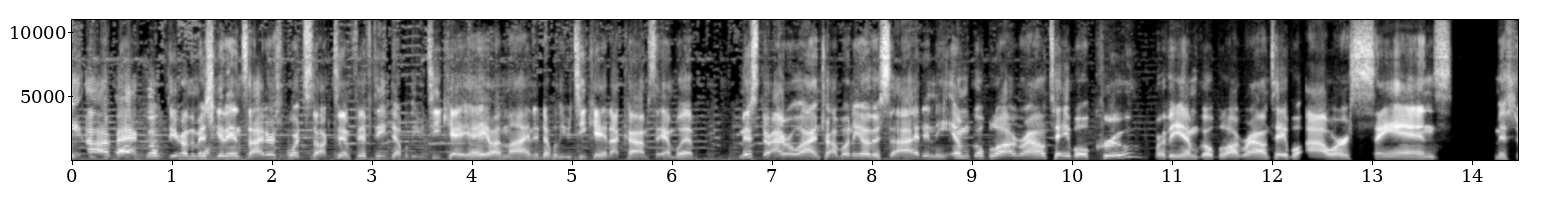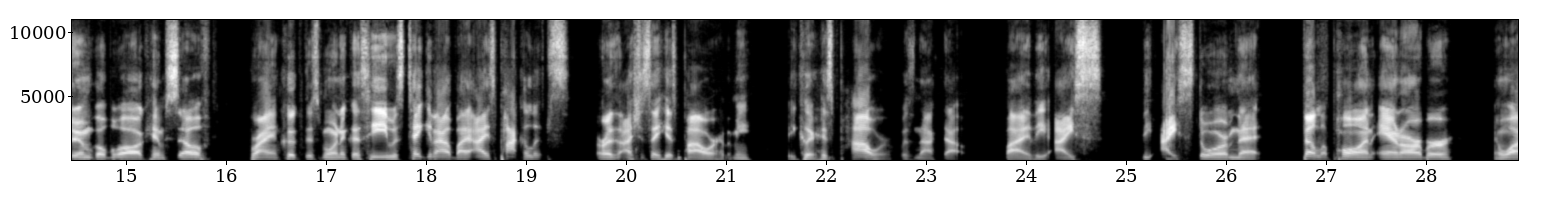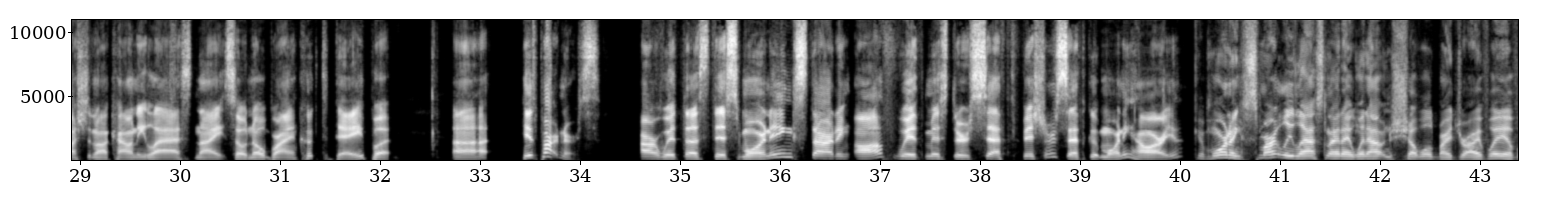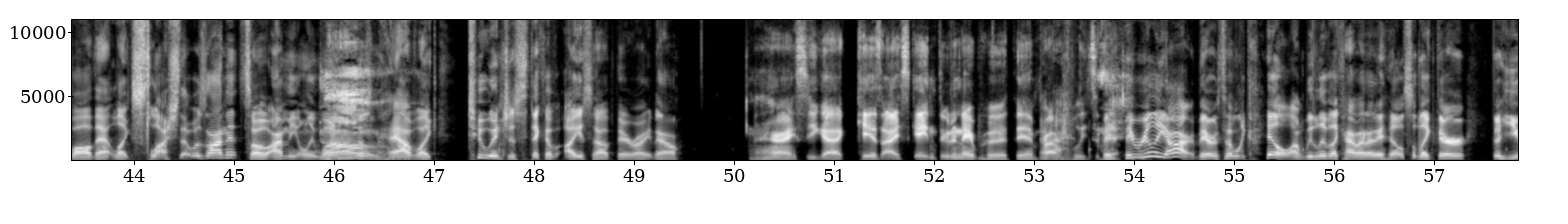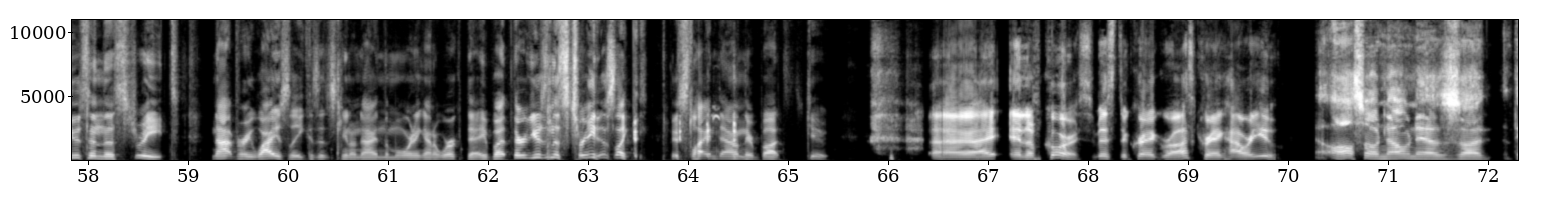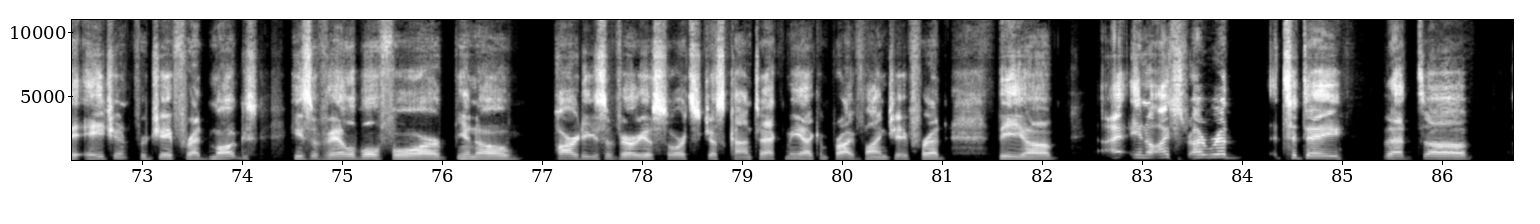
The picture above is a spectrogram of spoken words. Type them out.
We are back, folks, here on the Michigan Insider Sports Talk 1050 WTKA online at WTKA.com. Sam Webb, Mr. Ira Weintraub on the other side, and the MGoBlog Roundtable crew for the MGoBlog Roundtable Hour Sands, Mr. MGoBlog himself, Brian Cook, this morning because he was taken out by ice apocalypse, or I should say his power. Let me be clear: his power was knocked out by the ice, the ice storm that fell upon Ann Arbor in Washtenaw County last night. So no Brian Cook today, but uh, his partners are with us this morning, starting off with Mr. Seth Fisher. Seth, good morning. How are you? Good morning. Smartly last night I went out and shoveled my driveway of all that like slush that was on it. So I'm the only one who doesn't have like two inches thick of ice out there right now. All right, so you got kids ice skating through the neighborhood then probably today. they really are. There's a like hill. and We live like kind of on a hill, so like they're they're using the street not very wisely because it's you know nine in the morning on a work day, but they're using the street as like they're sliding down their butts. It's cute. All right, and of course, Mr. Craig Ross. Craig, how are you? also known as uh, the agent for J. Fred Muggs. He's available for, you know, parties of various sorts. Just contact me. I can probably find Jay Fred. The, uh, I, you know, I I read today that uh,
